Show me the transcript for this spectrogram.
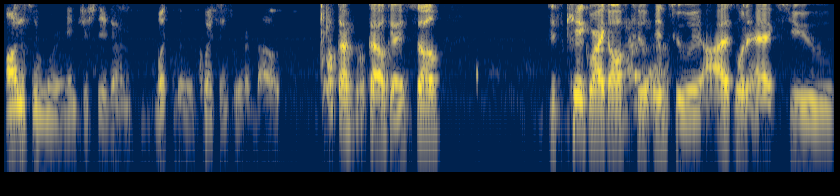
honestly more interested in what the questions were about. Okay, okay, okay. So just kick right off to into it. I just want to ask you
